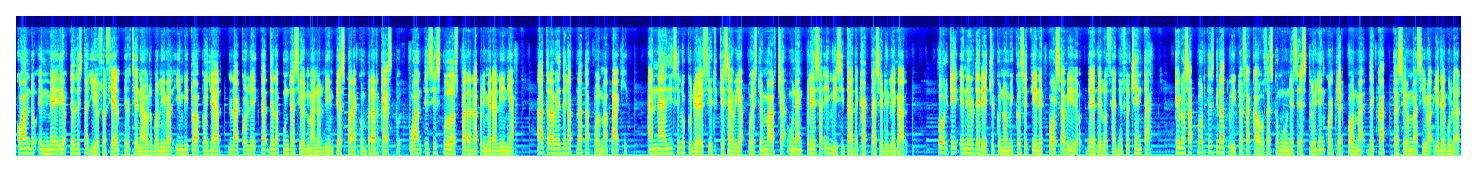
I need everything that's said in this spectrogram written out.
Cuando en medio del estallido social el senador Bolívar invitó a apoyar la colecta de la Fundación Manos Limpias para comprar cascos, guantes y escudos para la primera línea a través de la plataforma Paki a nadie se le ocurrió decir que se había puesto en marcha una empresa ilícita de captación ilegal, porque en el derecho económico se tiene por sabido desde los años 80 que los aportes gratuitos a causas comunes excluyen cualquier forma de captación masiva irregular.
